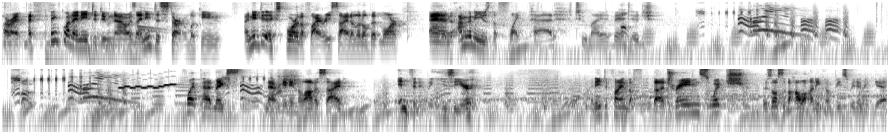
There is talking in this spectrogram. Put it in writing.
Alright, I think what I need to do now is I need to start looking... I need to explore the fiery side a little bit more, and I'm going to use the flight pad to my advantage. Flight pad makes navigating the lava side infinitely easier. I need to find the, the train switch. There's also the hollow honeycomb piece we didn't get.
